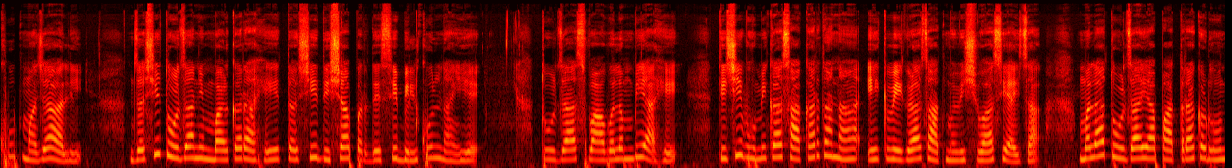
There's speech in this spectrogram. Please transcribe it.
खूप मजा आली. जशी तुळजा निंबाळकर आहे तशी दिशा परदेसी बिलकुल नाही आहे तुळजा स्वावलंबी आहे. तिची भूमिका साकारताना एक वेगळाच आत्मविश्वास यायचा. मला तुळजा या पात्राकडून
